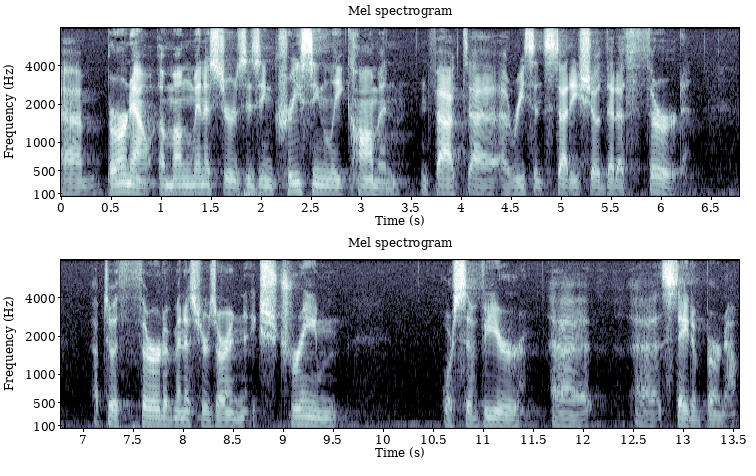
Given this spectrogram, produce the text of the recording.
Um, burnout among ministers is increasingly common. In fact, uh, a recent study showed that a third, up to a third of ministers are in extreme or severe uh, uh, state of burnout.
